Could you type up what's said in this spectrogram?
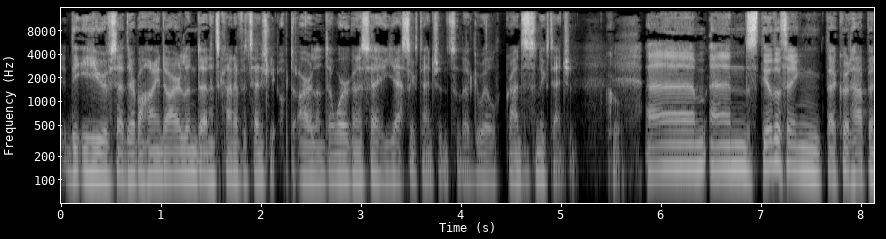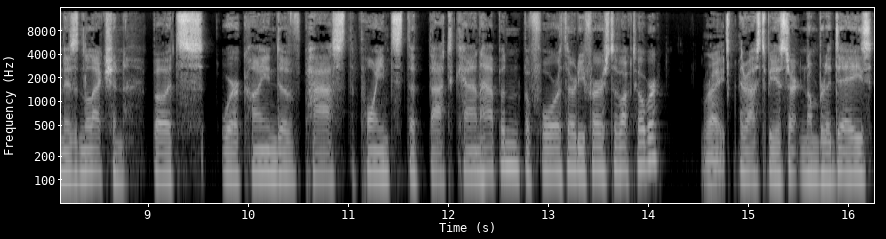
the EU have said they're behind Ireland, and it's kind of essentially up to Ireland, and we're going to say yes extension, so they will grant us an extension. Cool. Um, and the other thing that could happen is an election, but we're kind of past the point that that can happen before thirty first of October. Right. There has to be a certain number of days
